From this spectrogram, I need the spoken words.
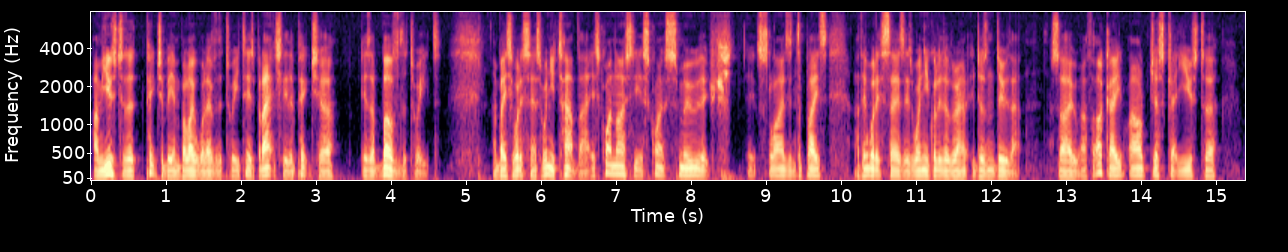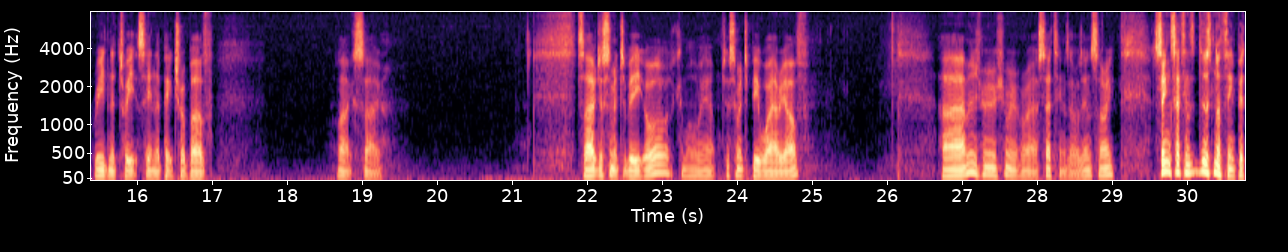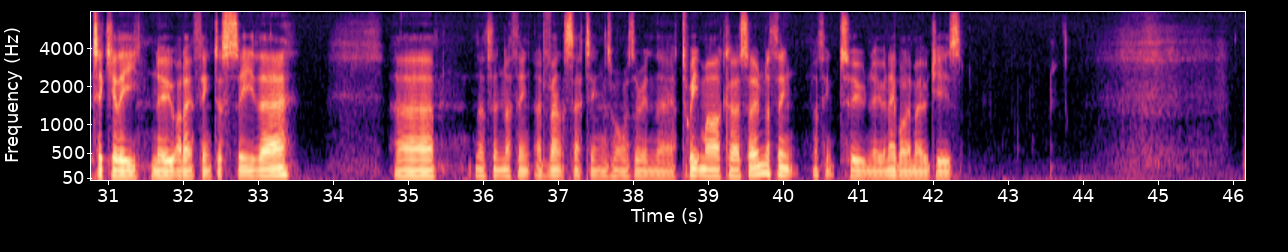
I'm used to the picture being below whatever the tweet is, but actually the picture is above the tweet. And basically what it says, when you tap that, it's quite nicely, it's quite smooth, it, it slides into place. I think what it says is when you've got it around, it doesn't do that. So I thought, okay, I'll just get used to reading the tweet, seeing the picture above, like so. So just something to be, oh, come all the way up, just something to be wary of. Uh, settings I was in, sorry. Sync settings, there's nothing particularly new, I don't think, to see there. Uh, nothing, nothing. Advanced settings, what was there in there? Tweet marker, so nothing, nothing too new. Enable emojis.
